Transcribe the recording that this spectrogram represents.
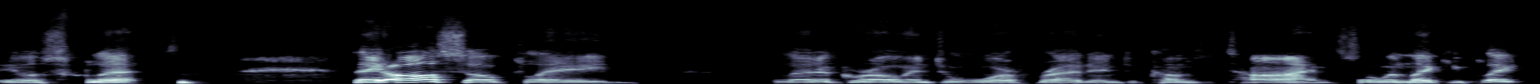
you know, split. They also played "Let It Grow" into Wharf Rat into Comes a Time. So when like you play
